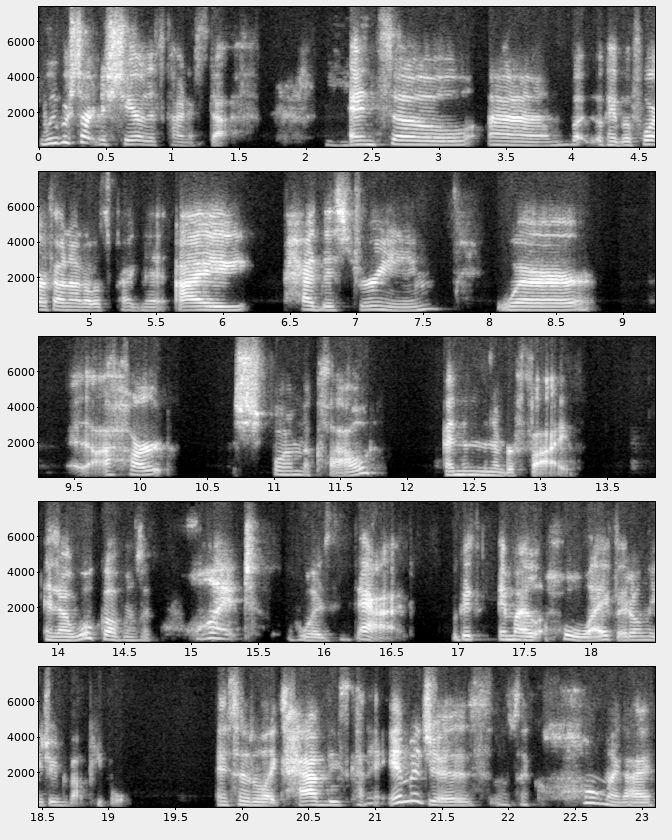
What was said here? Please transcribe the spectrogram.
we were starting to share this kind of stuff. Mhm. And so um but okay, before I found out I was pregnant, I had this dream where a heart formed a cloud and then the number five. And I woke up and was like, what was that? Because in my whole life, I'd only dreamed about people. And so to like have these kind of images, I was like, oh my God.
